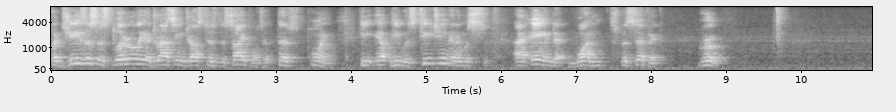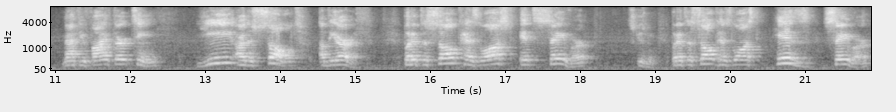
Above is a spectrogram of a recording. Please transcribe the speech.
But Jesus is literally addressing just his disciples at this point. He, he was teaching, and it was uh, aimed at one specific group. Matthew 5:13, ye are the salt of the earth. But if the salt has lost its savor, excuse me, but if the salt has lost his savor,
